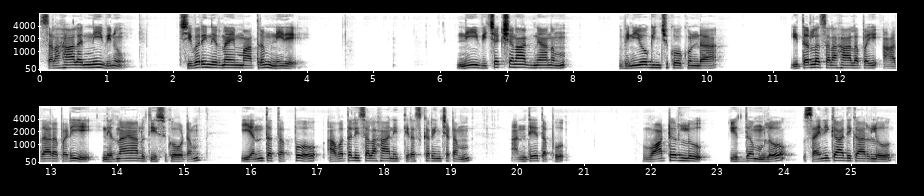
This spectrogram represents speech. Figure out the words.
సలహాలన్నీ విను. చివరి నిర్ణయం మాత్రం నీదే. నీ విచక్షణా జ్ఞానం వినియోగించుకోకుండా ఇతరుల సలహాలపై ఆధారపడి నిర్ణయాలు తీసుకోవటం ఎంత తప్పో అవతలి సలహాని తిరస్కరించటం అంతే తప్పు. వాటర్లు యుద్ధంలో సైనికాధికారులు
